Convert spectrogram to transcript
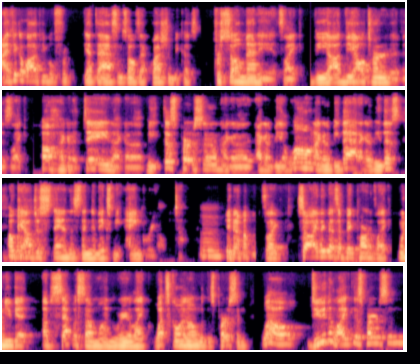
I- think a lot of people forget to ask themselves that question because for so many, it's like the uh, the alternative is like, oh, I gotta date, I gotta meet this person, I gotta I gotta be alone, I gotta be that, I gotta be this. Okay, I'll just stay in this thing that makes me angry all. Mm. you know it's like so i think that's a big part of like when you get upset with someone where you're like what's going on with this person? Well do you even like this person?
